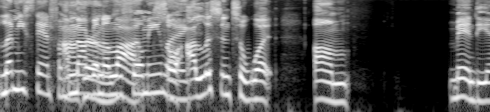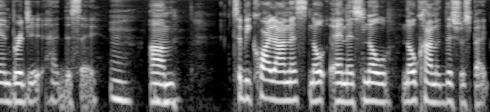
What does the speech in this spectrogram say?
Let me stand for my I'm not girl. gonna you lie. feel me? So like I listened to what um Mandy and Bridget had to say. Mm. Um to be quite honest, no and it's no no kind of disrespect,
